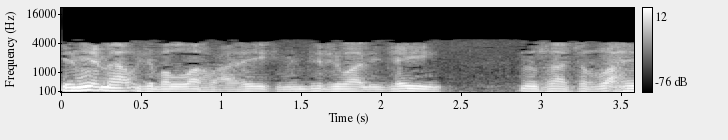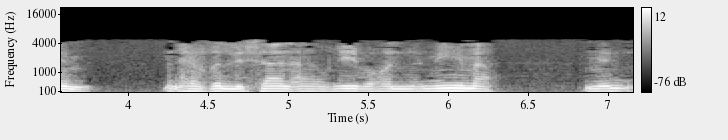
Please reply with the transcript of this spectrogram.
جميع ما أوجب الله عليك من بر والدين من صلاة الرحم من حفظ اللسان عن الغيبة والنميمة من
